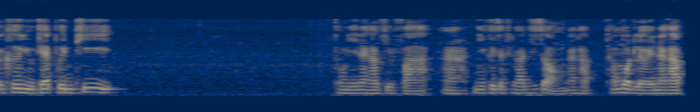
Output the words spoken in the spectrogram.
ก็คืออยู่แค่พื้นที่ ตรงนี้นะครับสีฟ้า อ่า นี่คือจัตุรัสที่สองนะครับ ทั้งหมดเลยนะครับ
